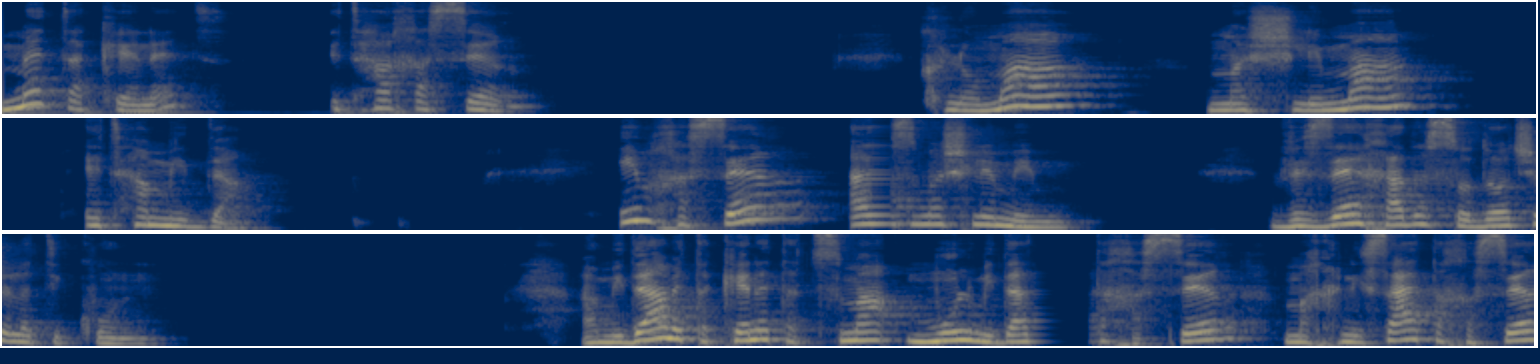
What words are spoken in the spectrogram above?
מתקנת את החסר. כלומר, משלימה את המידה. אם חסר, אז משלימים. וזה אחד הסודות של התיקון. המידה המתקנת עצמה מול מידת החסר, מכניסה את החסר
